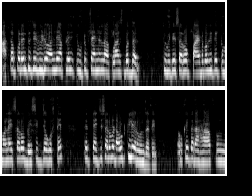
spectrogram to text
आतापर्यंत जे व्हिडिओ आले आपल्या युट्यूब चॅनलला क्लासबद्दल तुम्ही ते सर्व पार्ट बघितले तुम्हाला हे सर्व बेसिक ज्या गोष्टी आहेत तर त्याचे सर्व डाऊट क्लिअर होऊन जातील. ओके तर हा आपण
